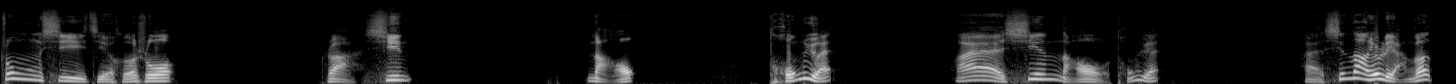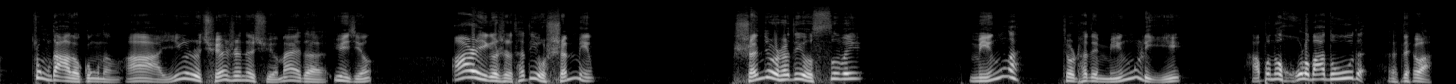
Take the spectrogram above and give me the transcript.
中西结合说，是吧？心、脑同源。哎，心脑同源。哎，心脏有两个重大的功能啊，一个是全身的血脉的运行，二一个是它得有神明。神就是它得有思维，明呢就是它的明理，啊，不能胡了八嘟的，对吧？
